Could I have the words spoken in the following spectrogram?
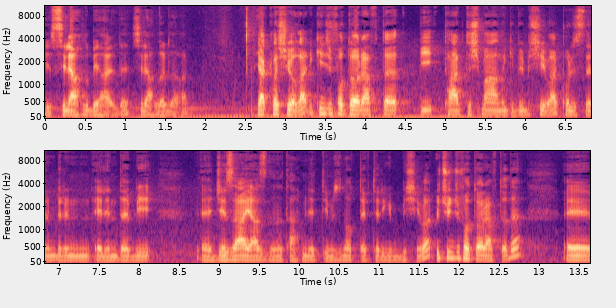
e, silahlı bir halde. Silahları da var. Yaklaşıyorlar. İkinci fotoğrafta bir tartışma anı gibi bir şey var. Polislerin birinin elinde bir e, ceza yazdığını tahmin ettiğimiz not defteri gibi bir şey var. Üçüncü fotoğrafta da e,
